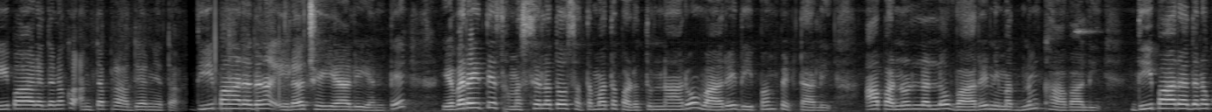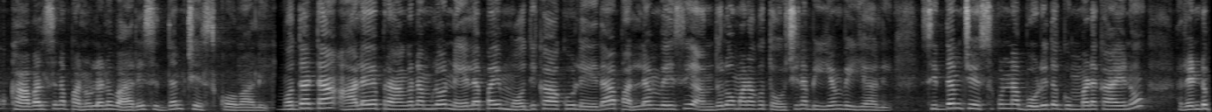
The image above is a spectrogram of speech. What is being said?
దీపారాధనకు అంత ప్రాధాన్యత. దీపారాధన ఎలా చేయాలి అంటే ఎవరైతే సమస్యలతో సతమత పడుతున్నారో వారే దీపం పెట్టాలి. ఆ పనులలో వారే నిమగ్నం కావాలి. దీపారాధనకు కావలసిన పనులను వారే సిద్ధం చేసుకోవాలి. మొదట ఆలయ ప్రాంగణంలో నేలపై మోదికాకు లేదా పళ్ళెం వేసి అందులో మనకు తోచిన బియ్యం వేయాలి. సిద్ధం చేసుకున్న బూడిద గుమ్మడికాయను రెండు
